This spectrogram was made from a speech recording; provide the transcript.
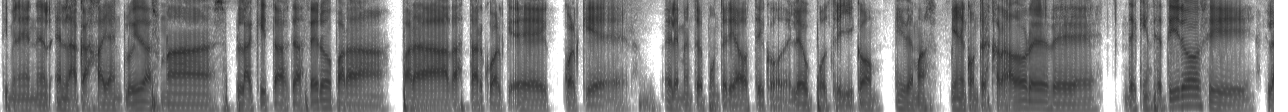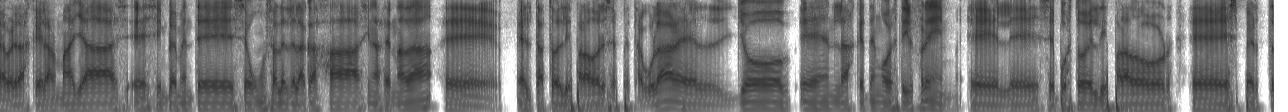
tienen en, la caja ya incluidas unas plaquitas de acero para, para adaptar eh, cualquier elemento de puntería óptico de Leopold, Trigicom y demás. Viene con tres cargadores de de 15 tiros y la verdad es que el arma ya es, simplemente según sales de la caja sin hacer nada, eh, el tacto del disparador es espectacular. El, yo en las que tengo Steel Frame les he puesto el disparador eh, expert,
